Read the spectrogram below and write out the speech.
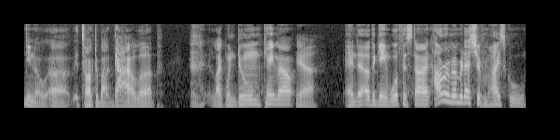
you know uh it talked about dial up and like when Doom came out Yeah. and the other game Wolfenstein. I remember that shit from high school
